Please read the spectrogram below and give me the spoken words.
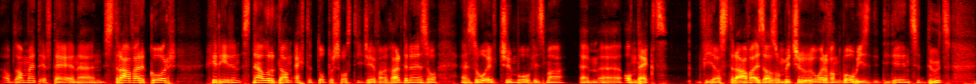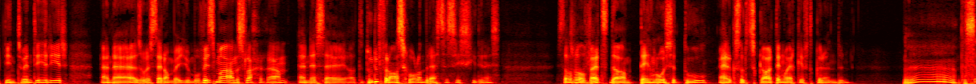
Op dat moment heeft hij een, eh, een Strava-record gereden, sneller dan echte toppers zoals TJ van Garderen en zo. En zo heeft Jumbo-Visma hem eh, ontdekt via Strava. Is dat zo'n beetje hoor van, wow, wie is die, die Deense dude, die twintiger hier. En eh, zo is hij dan bij Jumbo-Visma aan de slag gegaan en is hij ja, de Tour de France gewonnen, de rest is geschiedenis. Dus dat is wel vet, dat een technologische tool eigenlijk een soort scoutingwerk heeft kunnen doen. Ah, dat is,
